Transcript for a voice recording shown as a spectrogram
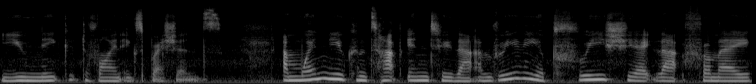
unique divine expressions. And when you can tap into that and really appreciate that from a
